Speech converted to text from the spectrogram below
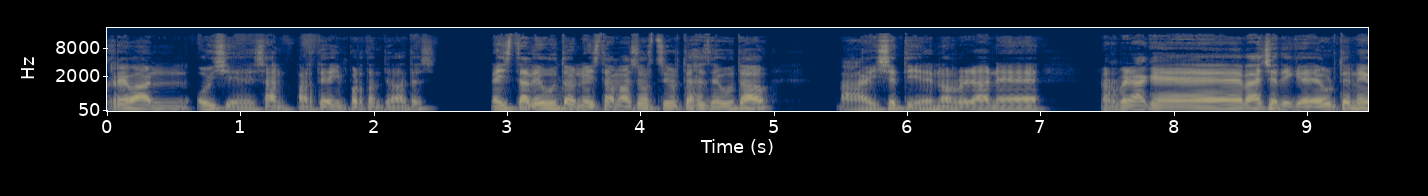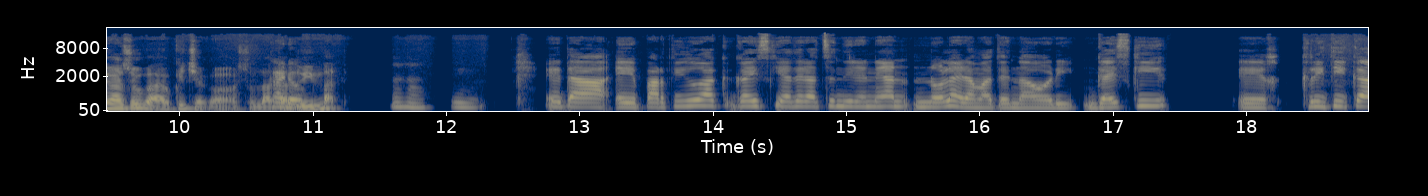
greban hoxe esan, parte importante bat, ez? Neiz eta debutau, neiz eta mazortzi urte ez debutau, ba, iseti, eh, norberan, eh, norberak, eh, ba, etxetik eh, urte nahi bazu, ba, eukitzeko soldata Claro. duin bat. Mhm. Eta e, partiduak gaizki ateratzen direnean nola eramaten da hori? Gaizki e, kritika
